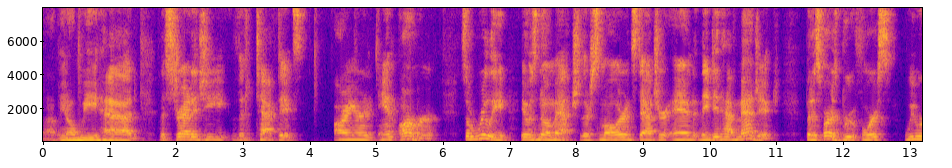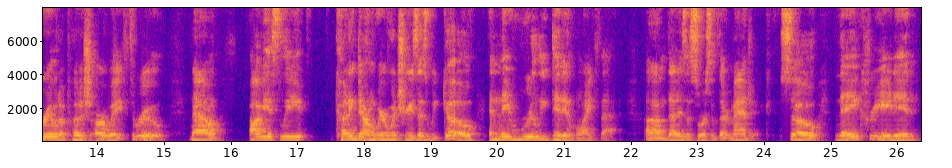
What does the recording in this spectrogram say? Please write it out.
Uh, you know, we had the strategy, the tactics, iron, and armor. So really, it was no match. They're smaller in stature, and they did have magic. But as far as brute force, we were able to push our way through. Now, obviously, cutting down weirwood trees as we go, and they really didn't like that. Um, that is a source of their magic. So they created,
